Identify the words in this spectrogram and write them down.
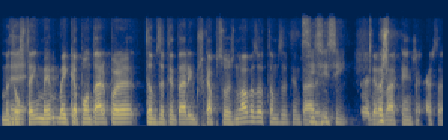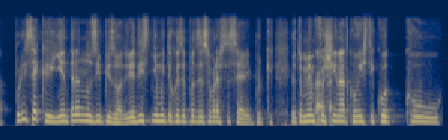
Mas É. eles têm mesmo meio que apontar para estamos a tentar ir buscar pessoas novas ou estamos a tentar Sim, sim, sim. agradar quem já cá está. Por isso é que, entrando nos episódios, eu disse que tinha muita coisa para dizer sobre esta série, porque eu estou mesmo fascinado com isto e com, a- com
